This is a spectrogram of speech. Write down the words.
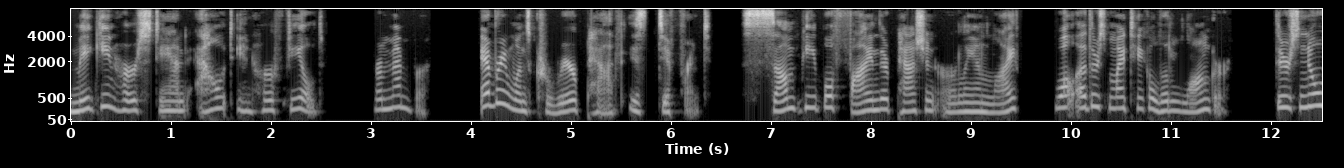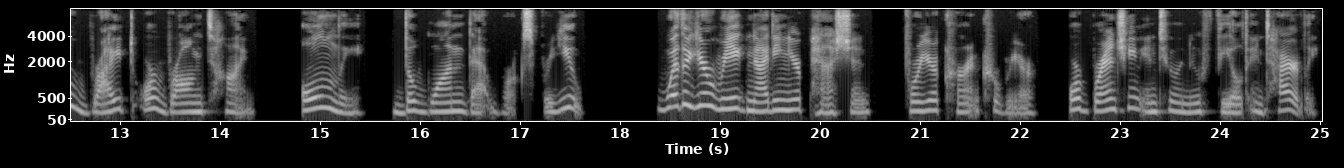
making her stand out in her field. Remember, everyone's career path is different. Some people find their passion early in life, while others might take a little longer. There's no right or wrong time, only the one that works for you. Whether you're reigniting your passion for your current career or branching into a new field entirely,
